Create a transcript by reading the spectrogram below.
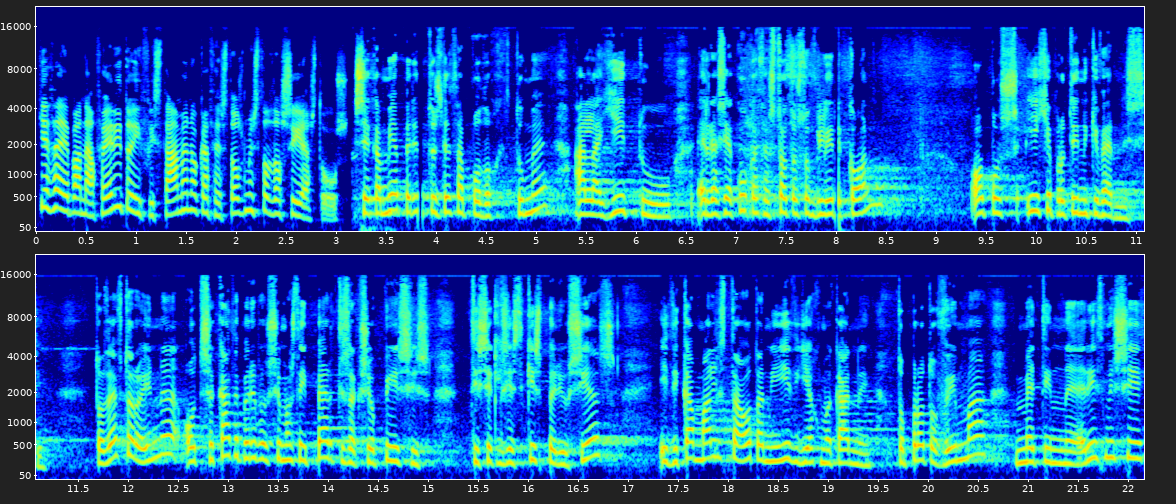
και θα επαναφέρει το υφιστάμενο καθεστώς μισθοδοσίας τους. Σε καμία περίπτωση δεν θα αποδοχτούμε αλλαγή του εργασιακού καθεστώτος των κληρικών όπως είχε προτείνει η κυβέρνηση. Το δεύτερο είναι ότι σε κάθε περίπτωση είμαστε υπέρ της αξιοποίησης της εκκλησιαστικής περιουσίας, ειδικά μάλιστα όταν οι ίδιοι έχουμε κάνει το πρώτο βήμα με την ρύθμιση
